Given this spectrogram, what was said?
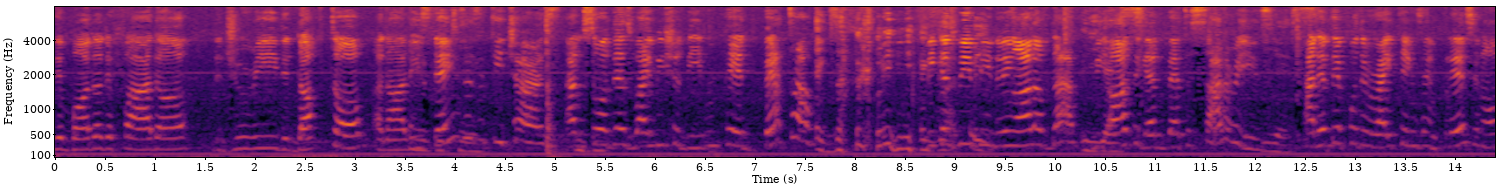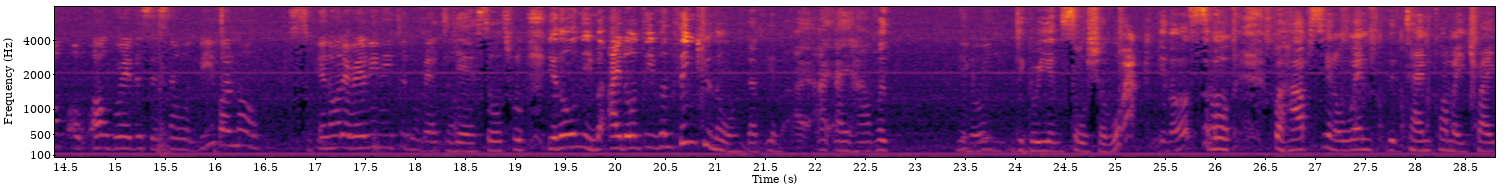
the mother, the father, the jury, the doctor, and all these things as the teachers. And so mm-hmm. that's why we should be even paid better. Exactly. Because we've been doing all of that. We Yes. ought to get better salaries. Yes. And if they put the right things in place, you know, how, great the system would be. But no, you know, they really need to do better. Yes, so true. You know, Nima, I don't even think you know that you know I, I, I have a you know degree in social work. You know, so perhaps you know when the time come, I try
